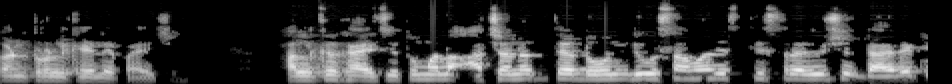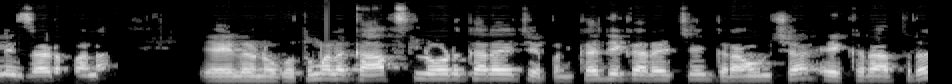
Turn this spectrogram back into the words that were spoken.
कंट्रोल केले पाहिजे. हलकं खायचे. तुम्हाला अचानक त्या दोन दिवसामध्येच तिसऱ्या दिवशी डायरेक्टली जडपणा यायला नको. तुम्हाला काप्स लोड करायचे पण कधी करायचे? ग्राउंडच्या एक रात्र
